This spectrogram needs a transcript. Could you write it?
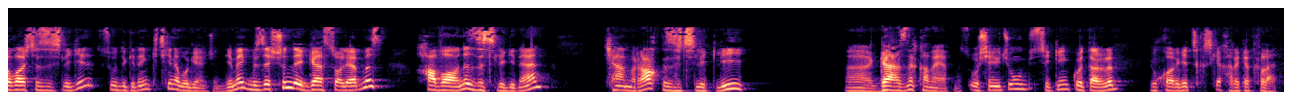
yog'ochni zichligi suvnikidan kichkina bo'lgani uchun. Demak biza shunday gaz solyapmiz. Havoni zichligidan kamroq zichlikli e, gazni qamayapmiz o'shaning uchun u sekin ko'tarilib yuqoriga chiqishga harakat qiladi.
